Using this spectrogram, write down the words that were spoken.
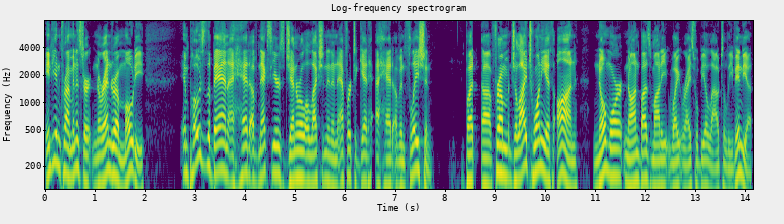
Indian Prime Minister Narendra Modi imposed the ban ahead of next year's general election in an effort to get ahead of inflation. But uh, from July 20th on, no more non basmati white rice will be allowed to leave India.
